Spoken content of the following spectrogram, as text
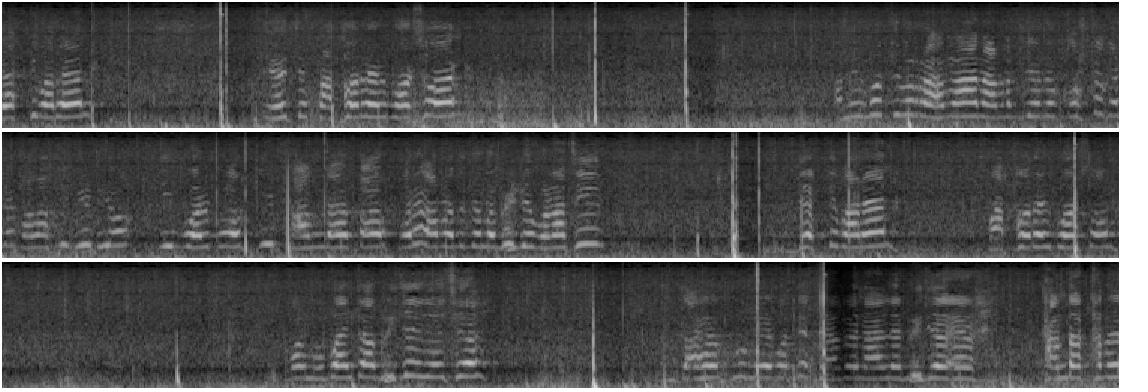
দেখতে পারেন, এই হচ্ছে পাথরের বর্ষণ। আমি মজিবুর রহমান আপনাদের জন্য কষ্ট করে বানাচ্ছি ভিডিও কি বলব, কি ঠান্ডা তারপরে আপনাদের জন্য ভিডিও বানাচ্ছি। দেখতে পারেন, পাথরের বর্ষণ। আমার মোবাইলটা ভিজে গিয়েছে যাই হোক রুমের মধ্যে যাবে, নাহলে ভিজে ঠান্ডা ঠান্ডা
